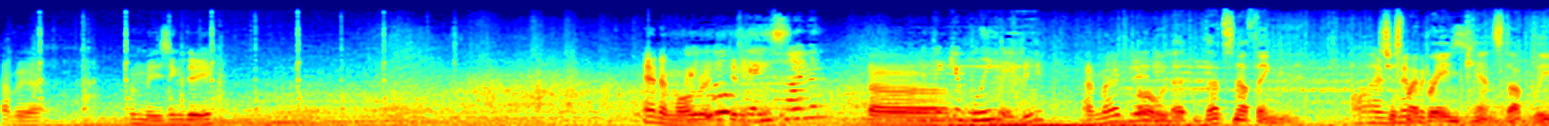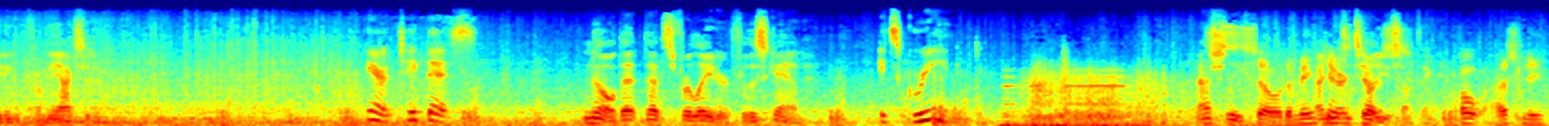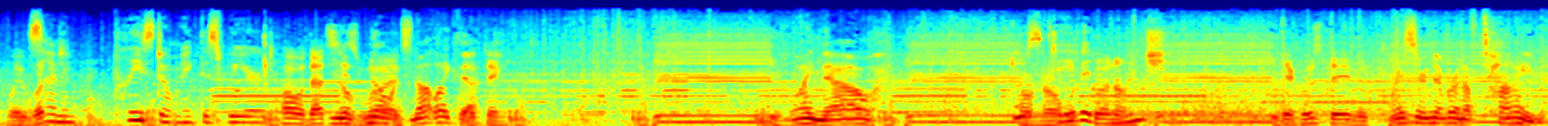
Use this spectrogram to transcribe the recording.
have a amazing day. And I'm already Are already you okay, getting. Simon? Uh, I think you're bleeding. maybe? Am I bleeding? Oh, that, that's nothing. Oh, It's just my brain this. can't stop bleeding from the accident. Here, take this. No, that that's for later, for the scan. It's green. Ashley, So the main I character. need to tell you something. Oh, Ashley. Wait, what? Simon, please don't make this weird. Oh, that's No, his wife. no, it's not like that. Thing. Why now? Who's no, what's David going on? Munshi? Yeah, who's David? Why is there never enough time?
